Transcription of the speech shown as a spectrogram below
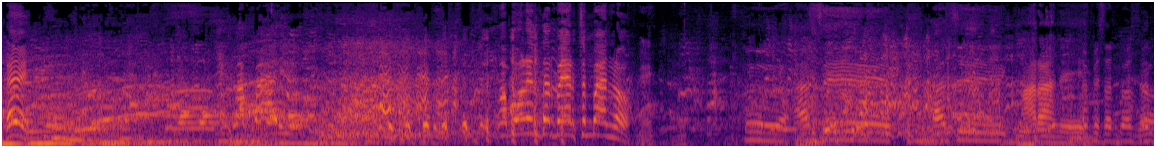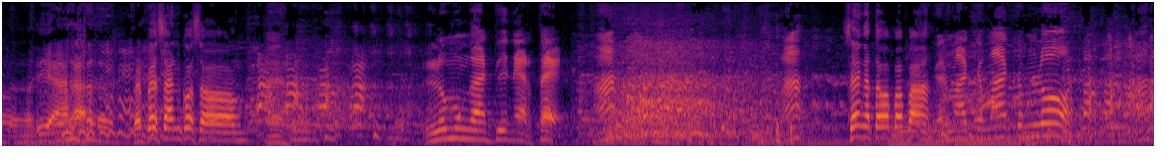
Hei, ngapain? Nggak boleh ntar bayar ceban loh. Asik, asik. Marah nih. Pepesan kosong. Iya. Pepesan kosong. Eh. Lu mau gantiin RT? Hah? Hah? Saya nggak tahu apa-apa. Dan macam-macam lu. Hah?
